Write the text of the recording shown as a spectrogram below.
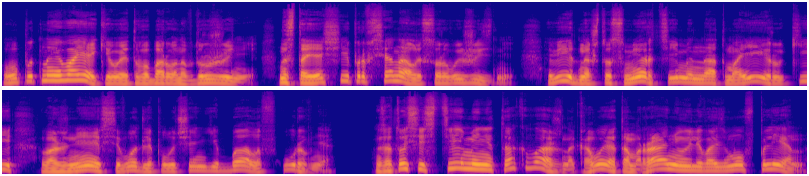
Опытные вояки у этого барона в дружине, настоящие профессионалы суровой жизни. Видно, что смерть именно от моей руки важнее всего для получения баллов уровня. Зато системе не так важно, кого я там раню или возьму в плен.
